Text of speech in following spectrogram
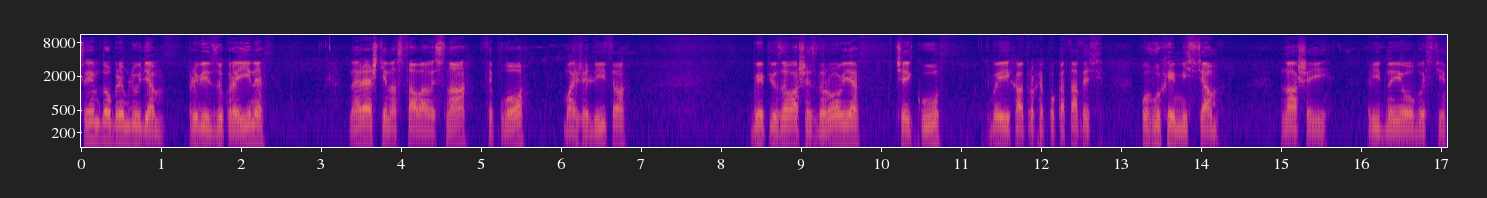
Всім добрим людям привіт з України. Нарешті настала весна, тепло, майже літо. Вип'ю за ваше здоров'я, чайку. Виїхав трохи покататись по глухим місцям нашої рідної області.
